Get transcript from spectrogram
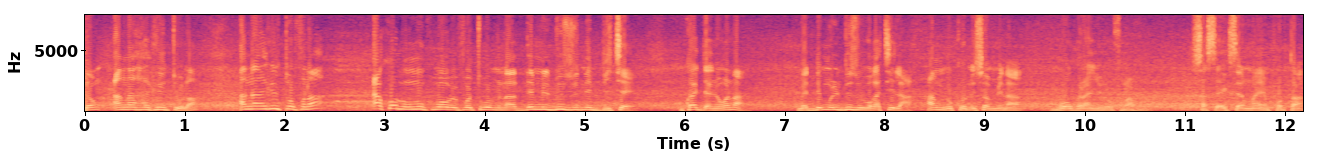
donc an ka hakili t'o la an ka hakili to fana accord ninnu kumaw bɛ fɔ cogo min na 2012 ni bi cɛ u ka jan ɲɔgɔn na mais 2012 wagati la an tun bɛ condition min na mɔgɔw kɛra ɲinɛ o fana kɔnɔ ça c'est extrêmement important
